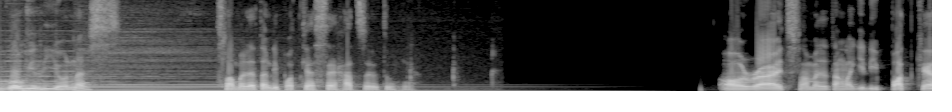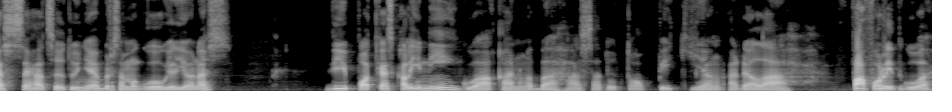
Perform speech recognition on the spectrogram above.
gue Willy Yonas. Selamat datang di podcast Sehat Seutuhnya. Alright, selamat datang lagi di podcast Sehat Seutuhnya bersama gue Willy Yonas. Di podcast kali ini, gue akan ngebahas satu topik yang adalah favorit gue.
